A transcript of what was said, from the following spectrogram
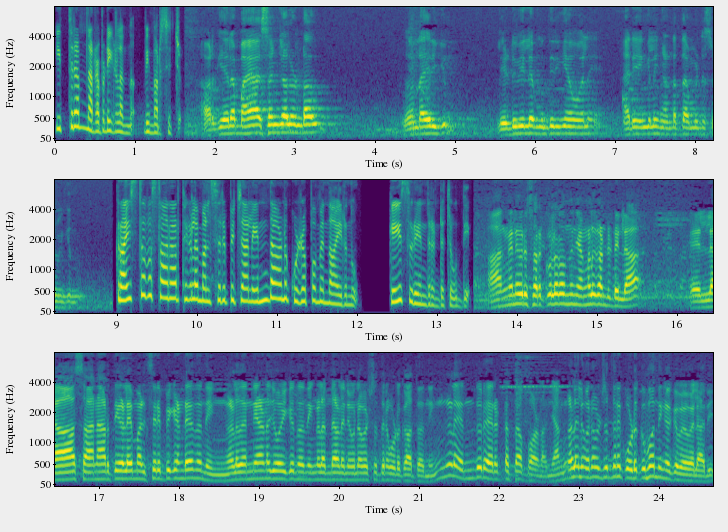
ഇത്തരം നടപടികളെന്ന് വിമർശിച്ചു. അവർക്ക് ചില ഭയാശങ്കകളുണ്ടാവും. അതുകൊണ്ടായിരിക്കും ലഡുവിലെ മുന്തിരിങ്ങ പോലെ ആരെയെങ്കിലും കണ്ടെത്താൻ വേണ്ടി ശ്രമിക്കുന്നു ക്രൈസ്തവ സ്ഥാനാർത്ഥികളെ മത്സരിപ്പിച്ചാൽ എന്താണ് കുഴപ്പമെന്നായിരുന്നു കെ സുരേന്ദ്രന്റെ ചോദ്യം. അങ്ങനെ ഒരു സർക്കുലർ ഒന്നും ഞങ്ങൾ കണ്ടിട്ടില്ല. എല്ലാ സ്ഥാനാർത്ഥികളെയും മത്സരിപ്പിക്കേണ്ടതെന്ന് നിങ്ങൾ തന്നെയാണ് ചോദിക്കുന്നത്. നിങ്ങൾ എന്താണ് ന്യൂനപക്ഷത്തിന് കൊടുക്കാത്തത്? നിങ്ങൾ എന്തൊരു ഇരട്ടത്താപ്പാണ്? ഞങ്ങൾ ന്യൂനപക്ഷത്തിന് കൊടുക്കുമ്പോൾ നിങ്ങൾക്ക് വേവലാതി.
